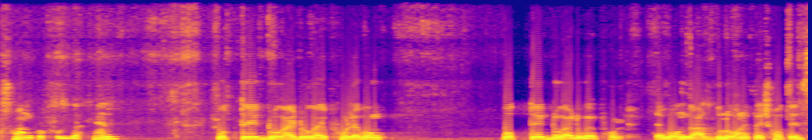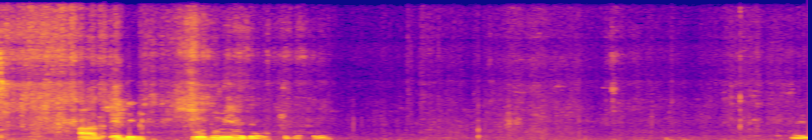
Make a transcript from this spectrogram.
অসংখ্য ফুল, দেখেন। প্রত্যেক ডোগায় ডোগায় ফুল এবং প্রত্যেক ডোগায় ডোগায় ফুল এবং গাছগুলো অনেকটাই সতেজ। আর এদিক পুরো জমি আমি দেখাচ্ছি, দেখেন। এই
